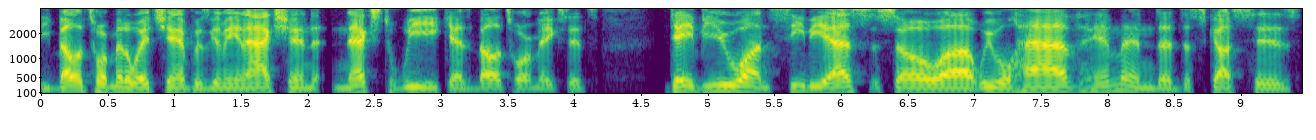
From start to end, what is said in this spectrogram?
the Bellator middleweight champ, who's going to be in action next week as Bellator makes its debut on CBS. So uh, we will have him and uh, discuss his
